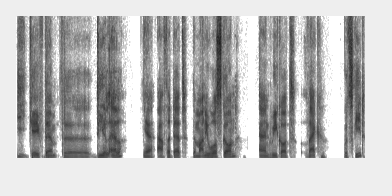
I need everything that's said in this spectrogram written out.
he gave them the DLL. Yeah, after that the money was gone, and we got Vac with Skeet.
